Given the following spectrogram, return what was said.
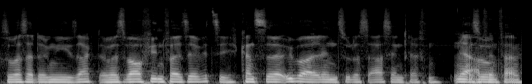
Sowas hat er irgendwie gesagt. Aber es war auf jeden Fall sehr witzig. Kannst du da überall in Südostasien treffen. Ja, also, auf jeden Fall.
